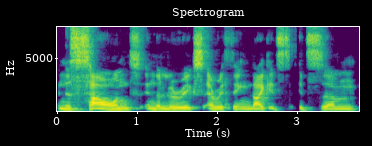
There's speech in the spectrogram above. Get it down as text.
in the sound in the lyrics everything. Like it's it's um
